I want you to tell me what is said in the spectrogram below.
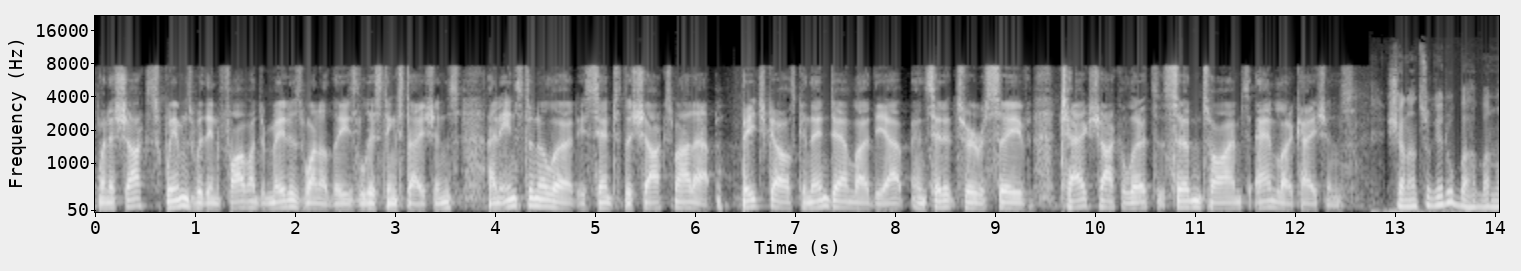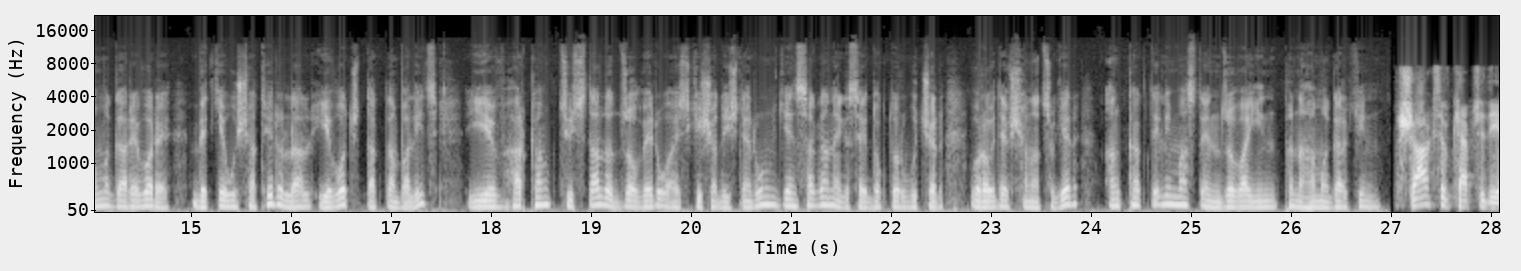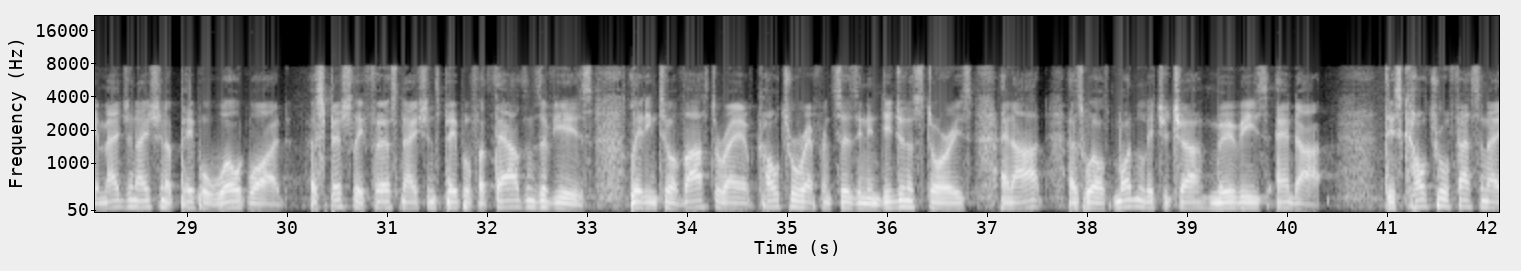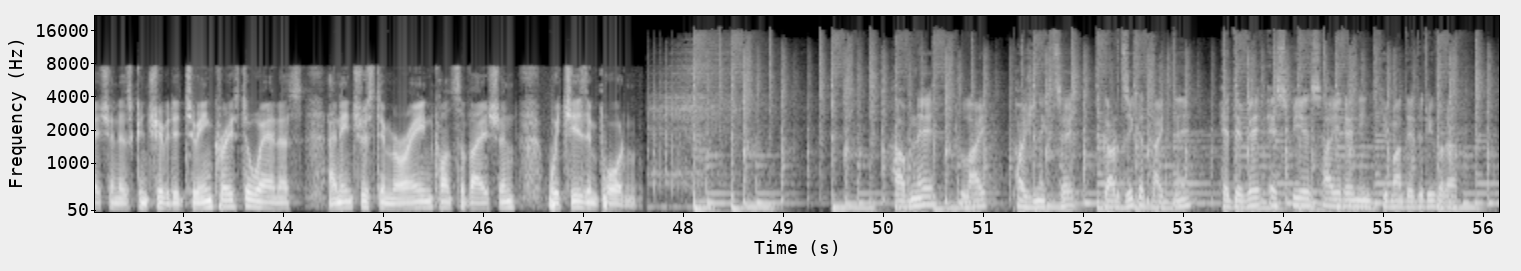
When a shark swims within 500 metres one of these listing stations, an instant alert is sent to the SharkSmart app. Beachgoers can then download the app and set it to receive tag shark alerts at certain times and locations. Շանացուգերու բահբանումը կարևոր է, պետք է ուշադիր լալ եւ ոչ տակտամբալից եւ հարկանք ցույց տալը ծովերու այս քիշադիշներուն գենսական է գսե դոկտոր Վուչեր, որովհետեւ շանացուգեր անկակտելի մաստ են ծովային փնահամագարքին։ Sharks have captured the imagination of people worldwide. especially First Nations people, for thousands of years, leading to a vast array of cultural references in Indigenous stories and art, as well as modern literature, movies, and art. This cultural fascination has contributed to increased awareness and interest in marine conservation, which is important. Հավնե, լայք, բաժնեկցե, դարձիկը թայտնե, հետևե SBS հայրենին թիմադեդի վրա։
